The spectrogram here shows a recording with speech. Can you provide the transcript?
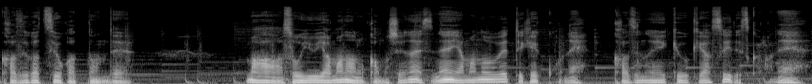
風が強かったんで、まあそういう山なのかもしれないですね。山の上って結構ね、風の影響を受けやすいですからね。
